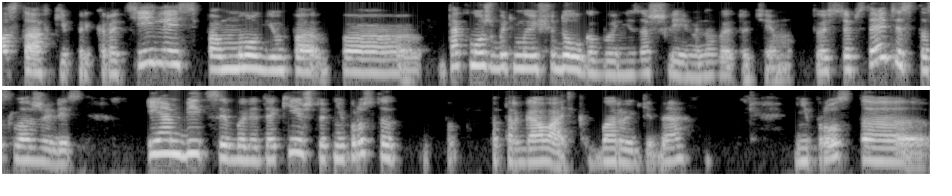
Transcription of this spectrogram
Поставки прекратились по многим, по, по... так, может быть, мы еще долго бы не зашли именно в эту тему. То есть обстоятельства сложились, и амбиции были такие, что это не просто поторговать, как барыги, да, не просто,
